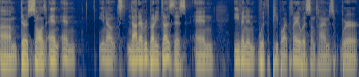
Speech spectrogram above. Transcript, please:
um, there's songs and and you know it's, not everybody does this and even in with people i play with sometimes where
